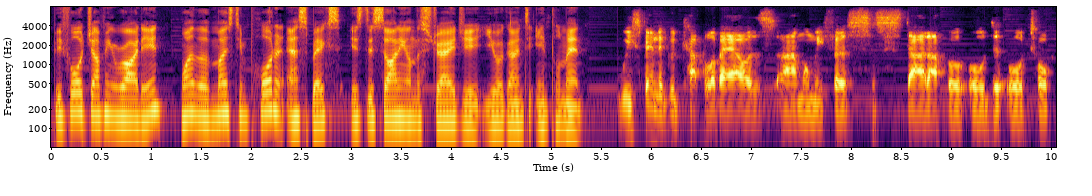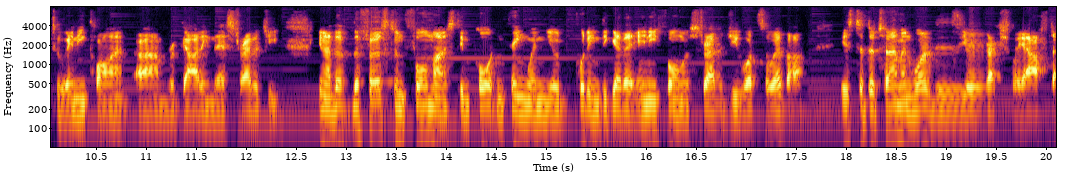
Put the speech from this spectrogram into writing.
Before jumping right in, one of the most important aspects is deciding on the strategy you are going to implement. We spend a good couple of hours um, when we first start up or, or, or talk to any client um, regarding their strategy. You know, the, the first and foremost important thing when you're putting together any form of strategy whatsoever is to determine what it is you're actually after.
